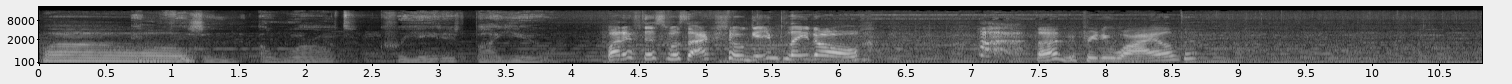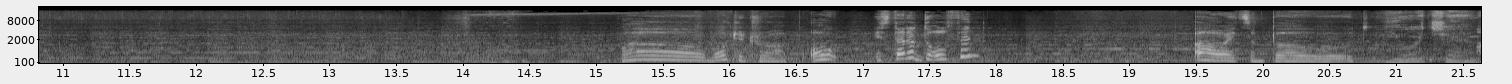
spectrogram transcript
Whoa. Envision a world created by you. What if this was actual gameplay though? That'd be pretty wild. Whoa, water drop. Oh, is that a dolphin? Oh, it's a boat. Your chance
